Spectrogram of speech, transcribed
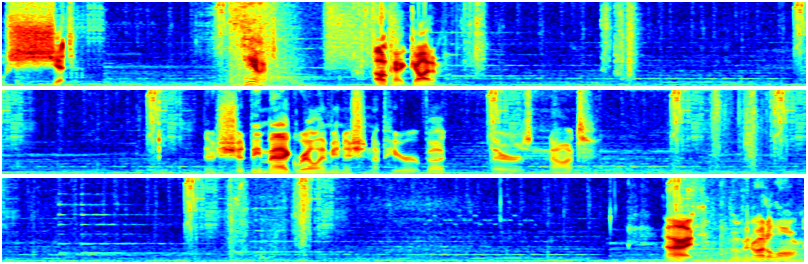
Oh shit. Damn it. Okay, got him. There should be mag rail ammunition up here, but there's not. Alright, moving right along.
